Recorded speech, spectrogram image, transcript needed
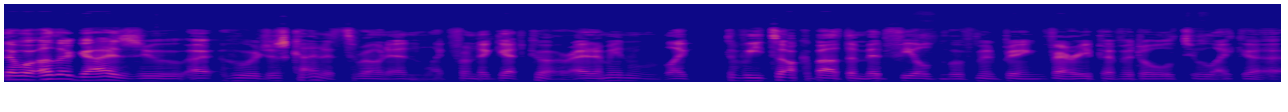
there were other guys who uh, who were just kind of thrown in, like from the get go, right? I mean, like, we talk about the midfield movement being very pivotal to like uh,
